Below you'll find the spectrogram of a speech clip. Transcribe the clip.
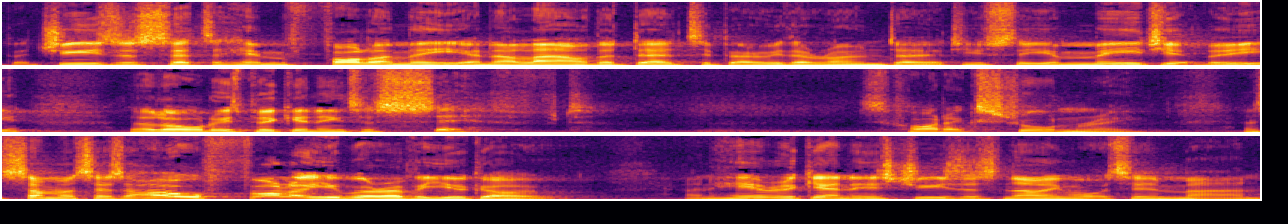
But Jesus said to him, Follow me and allow the dead to bury their own dead. You see, immediately the Lord is beginning to sift. It's quite extraordinary. And someone says, I will follow you wherever you go. And here again is Jesus knowing what's in man.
